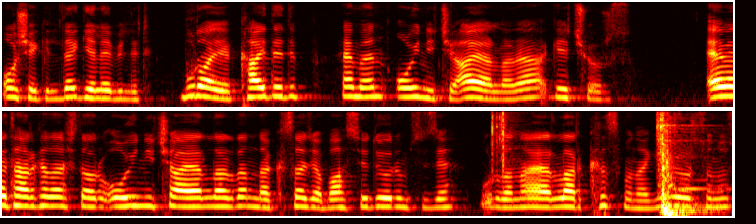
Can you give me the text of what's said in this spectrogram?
O şekilde gelebilir. Burayı kaydedip hemen oyun içi ayarlara geçiyoruz. Evet arkadaşlar oyun içi ayarlardan da kısaca bahsediyorum size. Buradan ayarlar kısmına giriyorsunuz.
